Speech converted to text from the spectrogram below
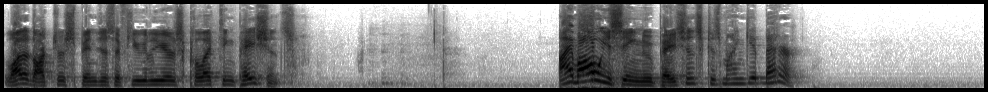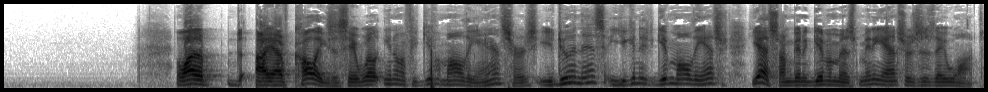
A lot of doctors spend just a few years collecting patients. I'm always seeing new patients because mine get better. A lot of I have colleagues that say, "Well, you know, if you give them all the answers, you're doing this? You're you going to give them all the answers?" Yes, I'm going to give them as many answers as they want.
